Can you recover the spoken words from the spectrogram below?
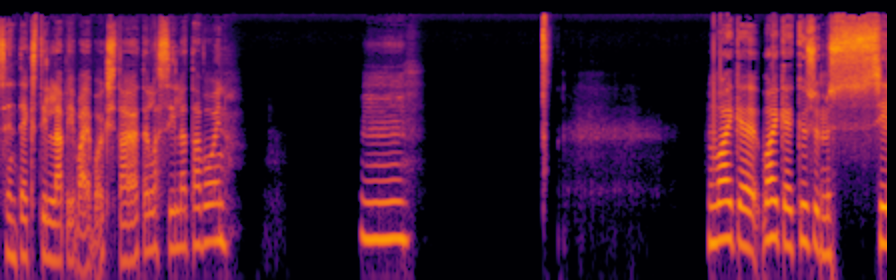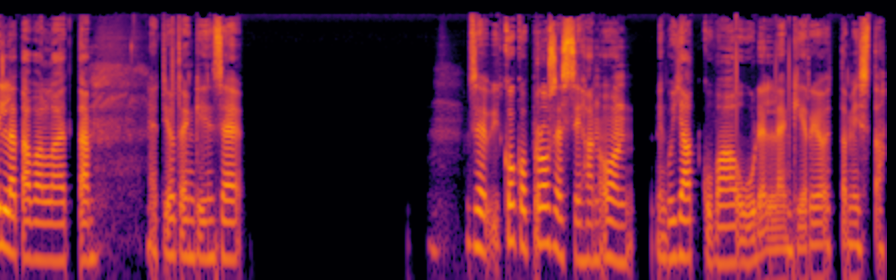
sen tekstin läpi vai voiko sitä ajatella sillä tavoin? Mm. Vaikea, vaikea kysymys sillä tavalla, että, että jotenkin se, se koko prosessihan on niin kuin jatkuvaa uudelleen kirjoittamista.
